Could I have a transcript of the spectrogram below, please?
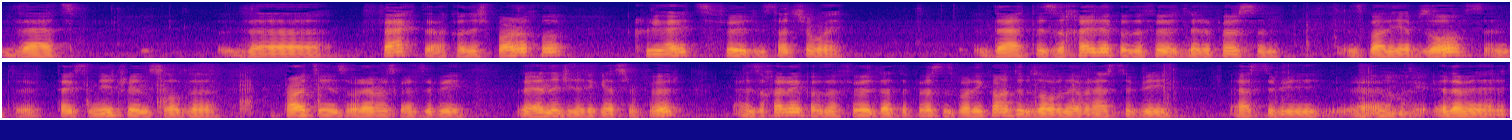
that the fact that HaKadosh Baruch Hu creates food in such a way that there's a chaylik of the food that a person's body absorbs and uh, takes the nutrients or the proteins or whatever it's going to be, the energy that it gets from food, and there's a of the food that the person's body can't absorb and therefore has to be has to be uh, Eliminated. eliminated.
